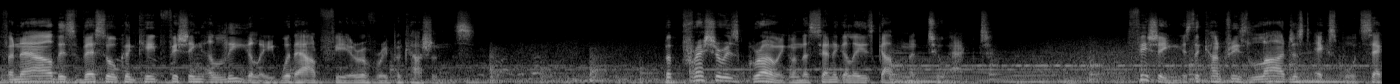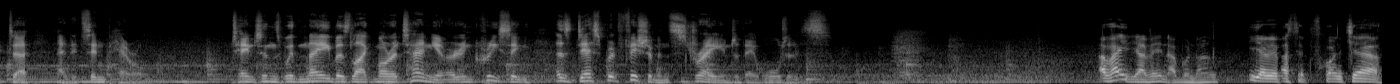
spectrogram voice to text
For now, this vessel can keep fishing illegally without fear of repercussions. But pressure is growing on the Senegalese government to act. Fishing is the country's largest export sector and it's in peril. Tensions with neighbours like Mauritania are increasing as desperate fishermen stray into their waters. Avant, il y avait une abondance. Il n'y avait pas cette frontière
